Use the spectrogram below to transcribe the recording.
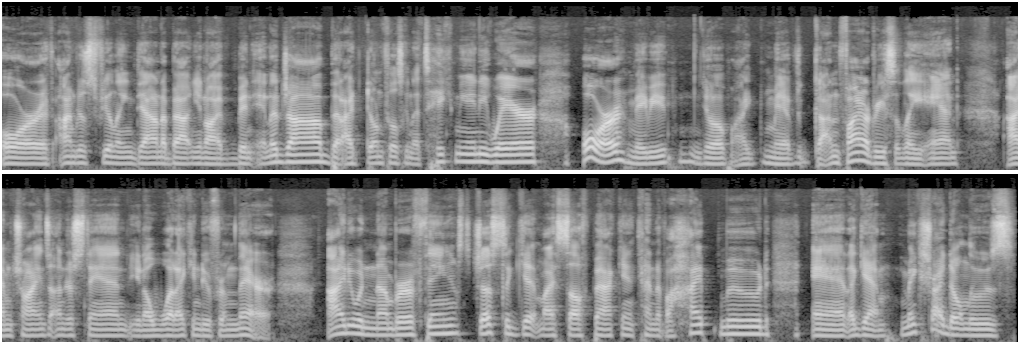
or if I'm just feeling down about, you know, I've been in a job that I don't feel is going to take me anywhere, or maybe, you know, I may have gotten fired recently and I'm trying to understand, you know, what I can do from there. I do a number of things just to get myself back in kind of a hype mood. And again, make sure I don't lose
